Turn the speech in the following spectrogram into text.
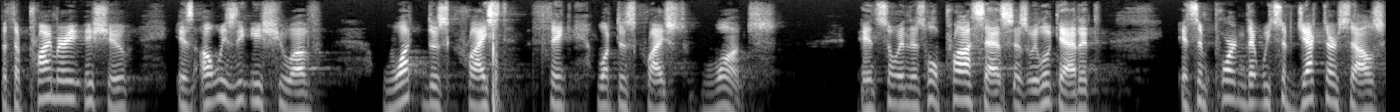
But the primary issue is always the issue of what does Christ think? What does Christ want? And so, in this whole process, as we look at it, it's important that we subject ourselves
